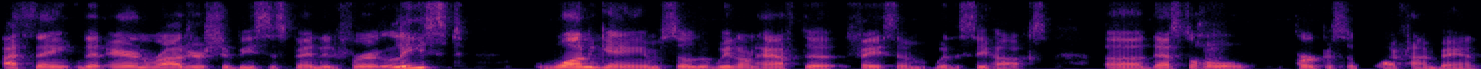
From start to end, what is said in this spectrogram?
I think that Aaron Rodgers should be suspended for at least one game so that we don't have to face him with the Seahawks. Uh, that's the whole purpose of lifetime ban.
